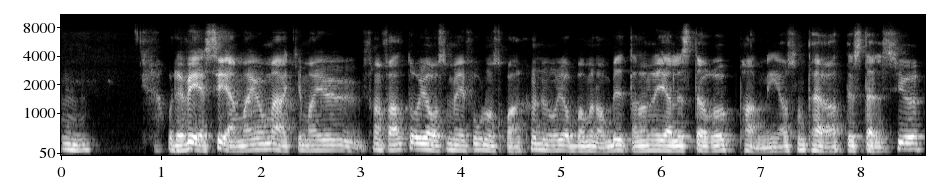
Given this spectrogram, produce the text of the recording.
Mm. Och det ser man ju och märker man ju, framförallt då jag som är i fordonsbranschen nu och jobbar med de bitarna när det gäller större upphandlingar och sånt här, att det ställs ju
